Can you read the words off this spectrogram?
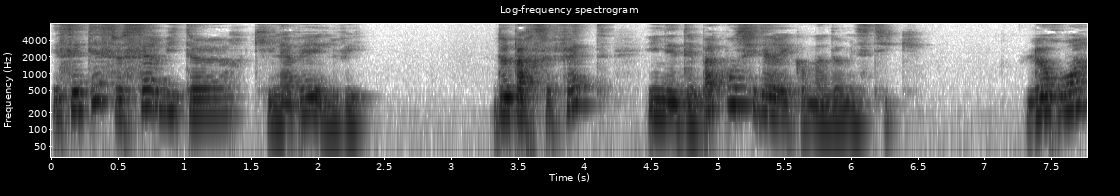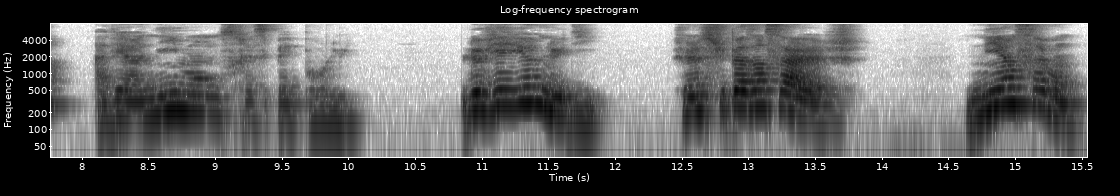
et c'était ce serviteur qui l'avait élevé. De par ce fait, il n'était pas considéré comme un domestique. Le roi avait un immense respect pour lui. Le vieil homme lui dit Je ne suis pas un sage, ni un savant,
